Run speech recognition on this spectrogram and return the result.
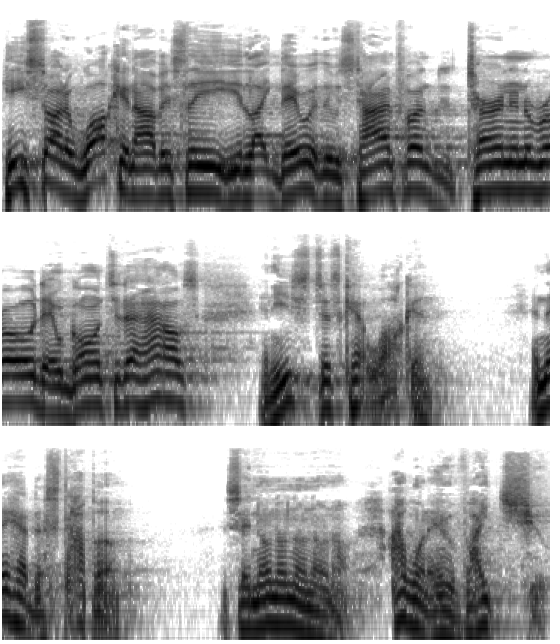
he started walking, obviously, like they were, it was time for him to turn in the road. They were going to the house and he just kept walking. And they had to stop him and say, no, no, no, no, no. I want to invite you.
